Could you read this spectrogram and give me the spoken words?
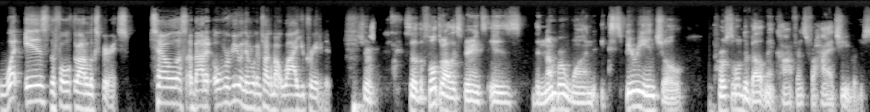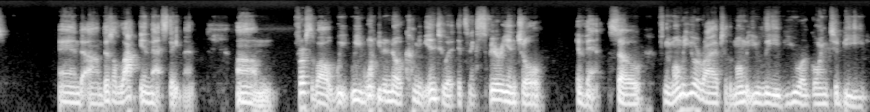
what is the full throttle experience? Tell us about it overview, and then we're going to talk about why you created it. Sure. So the full throttle experience is the number one experiential personal development conference for high achievers, and um, there's a lot in that statement. Um, first of all, we we want you to know coming into it, it's an experiential event. So from the moment you arrive to the moment you leave, you are going to be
